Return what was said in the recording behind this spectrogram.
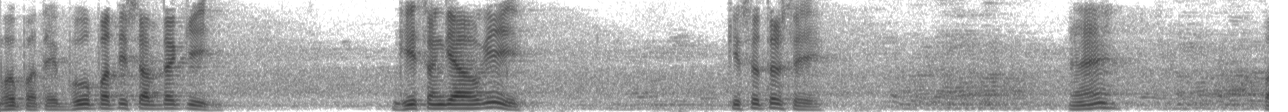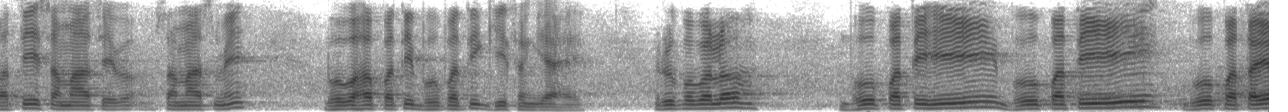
भूपति। भूपति शब्द की? घी संज्ञा होगी? किस सूत्र से? हैं? पति समास समास में भुव पति, भूपति घी संज्ञा है। रूप बोलो। भूपति भूपति भूपतय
